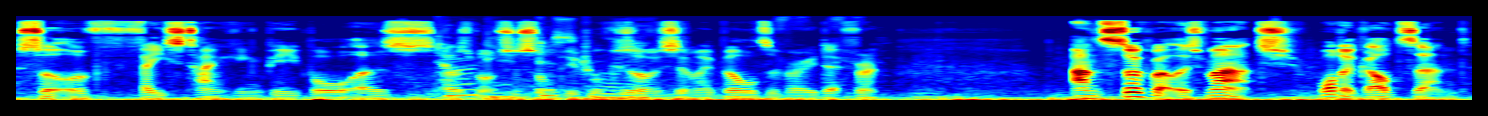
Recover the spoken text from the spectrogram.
sort of face tanking people as as much as some people because obviously my builds are very different. And to talk about this match, what a godsend.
